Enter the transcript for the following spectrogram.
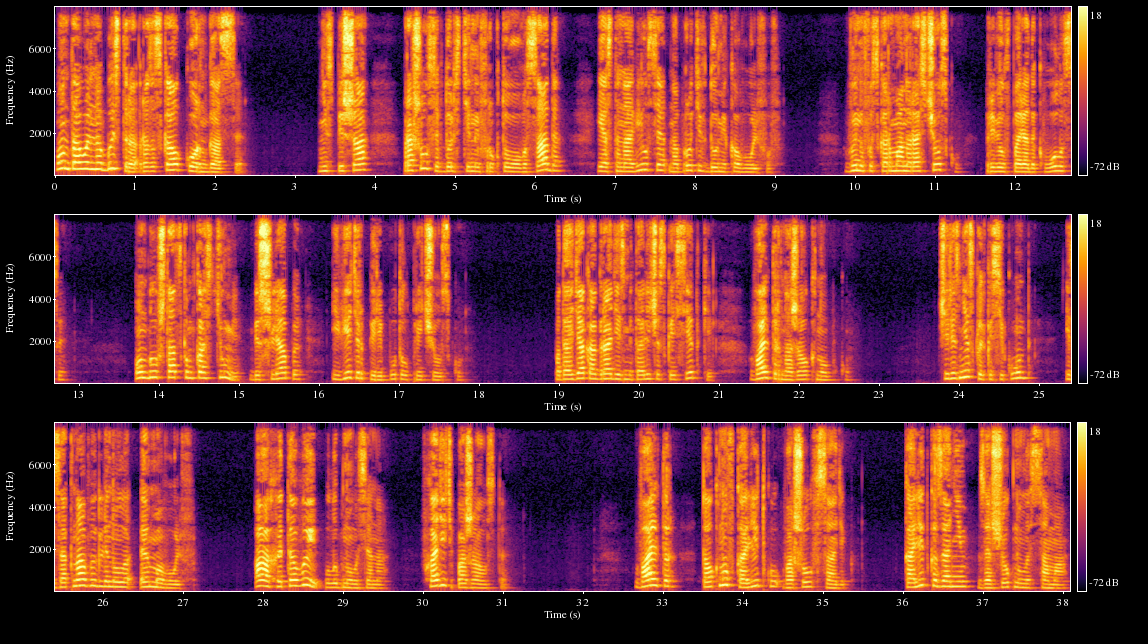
Он довольно быстро разыскал Корнгассе. Не спеша прошелся вдоль стены фруктового сада и остановился напротив домика Вольфов. Вынув из кармана расческу, привел в порядок волосы. Он был в штатском костюме, без шляпы, и ветер перепутал прическу. Подойдя к ограде из металлической сетки, Вальтер нажал кнопку. Через несколько секунд из окна выглянула Эмма Вольф. «Ах, это вы!» — улыбнулась она. «Входите, пожалуйста». Вальтер, толкнув калитку, вошел в садик. Калитка за ним защелкнулась сама.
